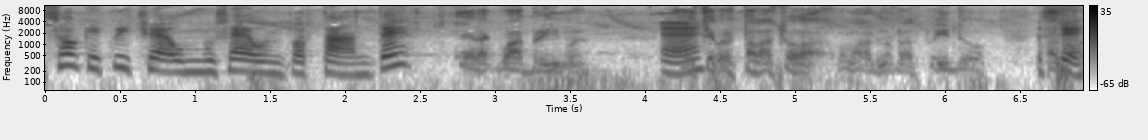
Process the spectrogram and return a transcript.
so che qui c'è un museo importante. Era qua prima. Eh? C'è quel palazzo là, l'hanno trasferito al Sì.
